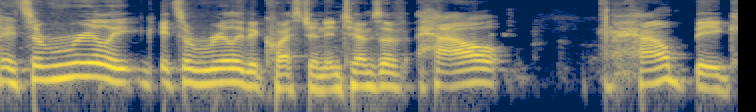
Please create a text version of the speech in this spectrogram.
it's a really it's a really big question in terms of how how big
